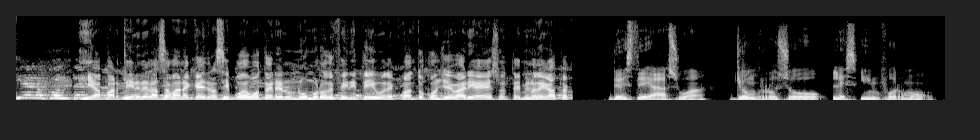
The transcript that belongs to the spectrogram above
Y a partir de la semana que entra sí podemos tener un número definitivo de cuánto conllevaría eso en términos de gasto. Desde Asua, John Rousseau les informó.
